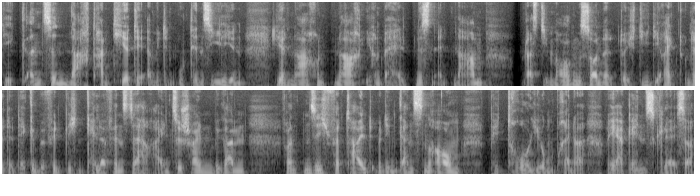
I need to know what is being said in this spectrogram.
Die ganze Nacht hantierte er mit den Utensilien, die er nach und nach ihren Behältnissen entnahm, und als die Morgensonne durch die direkt unter der Decke befindlichen Kellerfenster hereinzuscheinen begann, fanden sich verteilt über den ganzen Raum Petroleumbrenner, Reagenzgläser,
